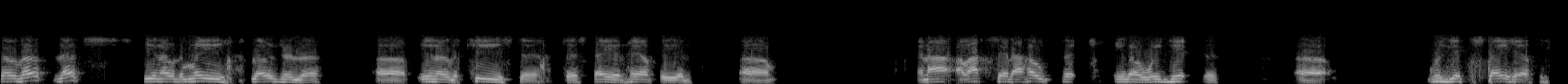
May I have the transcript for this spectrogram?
so that, that's, you know, to me, those are the, uh, you know, the keys to, to staying healthy and, um, and I, like I said, I hope that you know we get to uh, we get to stay healthy.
